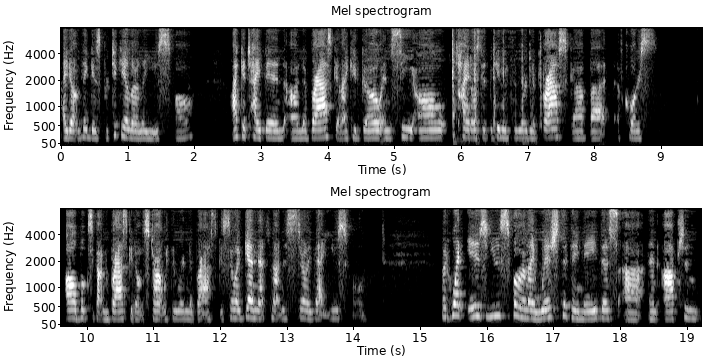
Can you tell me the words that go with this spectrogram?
I don't think is particularly useful. I could type in uh, Nebraska and I could go and see all titles that begin with the word Nebraska, but of course all books about Nebraska don't start with the word Nebraska. So again, that's not necessarily that useful. But what is useful, and I wish that they made this uh, an option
